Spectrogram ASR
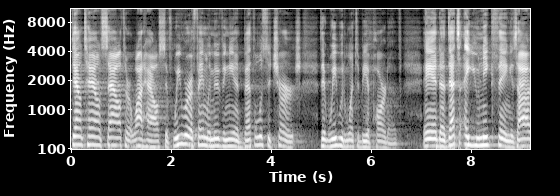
downtown, south, or at Whitehouse, if we were a family moving in, Bethel is the church that we would want to be a part of. And uh, that's a unique thing. As I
